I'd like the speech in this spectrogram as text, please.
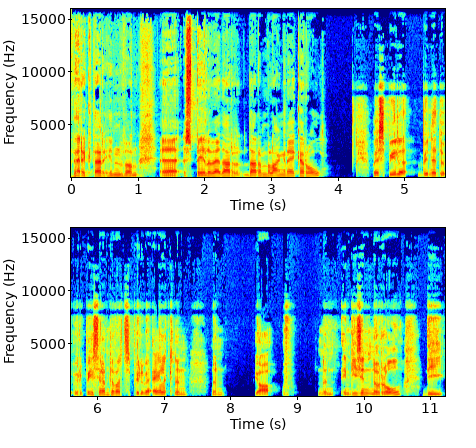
werkt daarin. Van, uh, spelen wij daar, daar een belangrijke rol? Wij spelen binnen de Europese ruimtevaart spelen wij eigenlijk een, een, ja, een, in die zin een rol die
